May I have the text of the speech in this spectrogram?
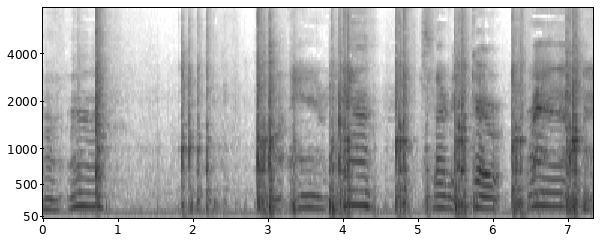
Right, uh, right, here we go. Slowly go round.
